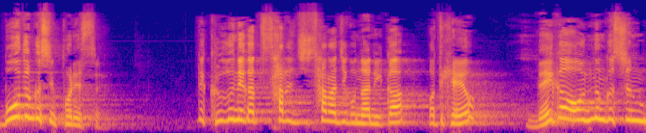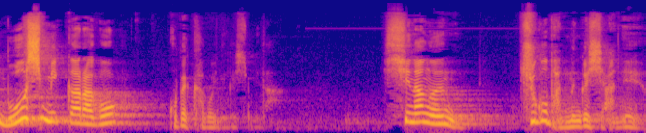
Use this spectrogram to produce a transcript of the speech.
모든 것을 버렸어요. 근데 그 은혜가 사라지, 고 나니까 어떻게 해요? 내가 얻는 것은 무엇입니까? 라고 고백하고 있는 것입니다. 신앙은 주고받는 것이 아니에요.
